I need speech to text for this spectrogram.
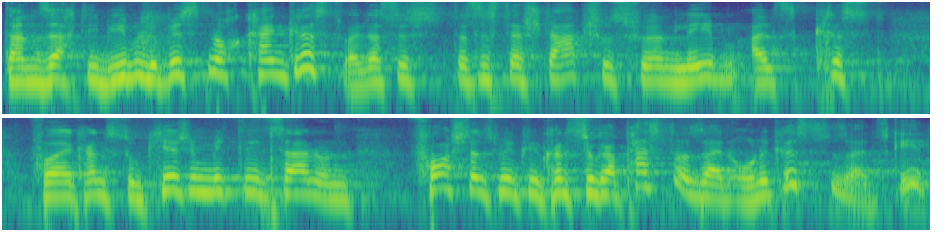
Dann sagt die Bibel, du bist noch kein Christ, weil das ist, das ist der Startschuss für ein Leben als Christ. Vorher kannst du Kirchenmitglied sein und Vorstandsmitglied, du kannst sogar Pastor sein, ohne Christ zu sein. Das geht.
